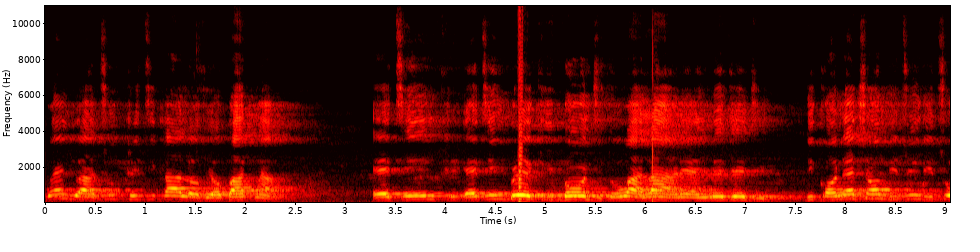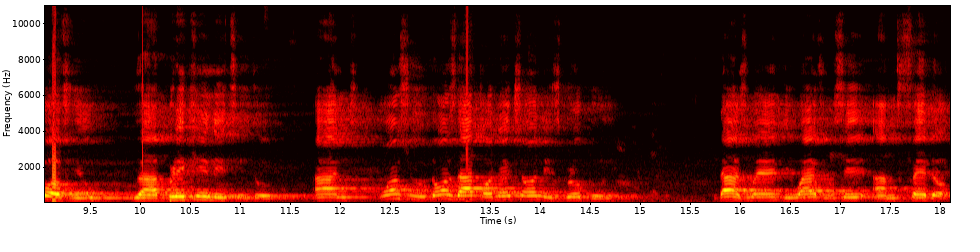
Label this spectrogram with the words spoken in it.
when you are too critical of your partner ẹ ti ń break bond tó wà láàárín ẹ̀yin méjèèjì the connection between the two of you you are breaking it into. And once you once that connection is broken that's when the wife will say i'm fed up.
